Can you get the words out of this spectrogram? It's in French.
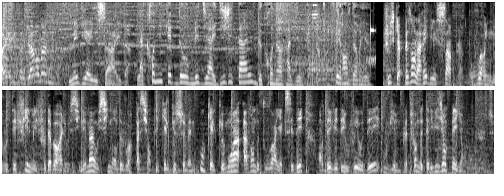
Ladies and gentlemen, Media Inside. La chronique hebdo, média et digital de Croner Radio. Terence Derieux. Jusqu'à présent, la règle est simple. Pour voir une nouveauté film, il faut d'abord aller au cinéma ou sinon devoir patienter quelques semaines ou quelques mois avant de pouvoir y accéder en DVD ou VOD ou via une plateforme de télévision payante.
